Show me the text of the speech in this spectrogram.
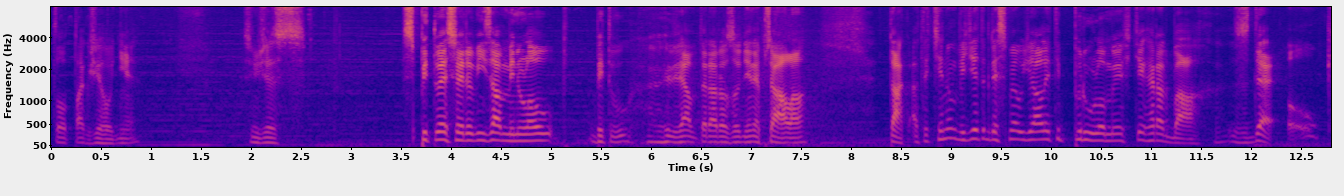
to takže hodně. Myslím, že spituje svědomí za minulou bitvu, kdy nám teda rozhodně nepřála. Tak a teď jenom vidět, kde jsme udělali ty průlomy v těch hradbách. Zde, OK,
